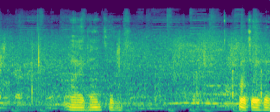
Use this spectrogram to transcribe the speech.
about island and whatever.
